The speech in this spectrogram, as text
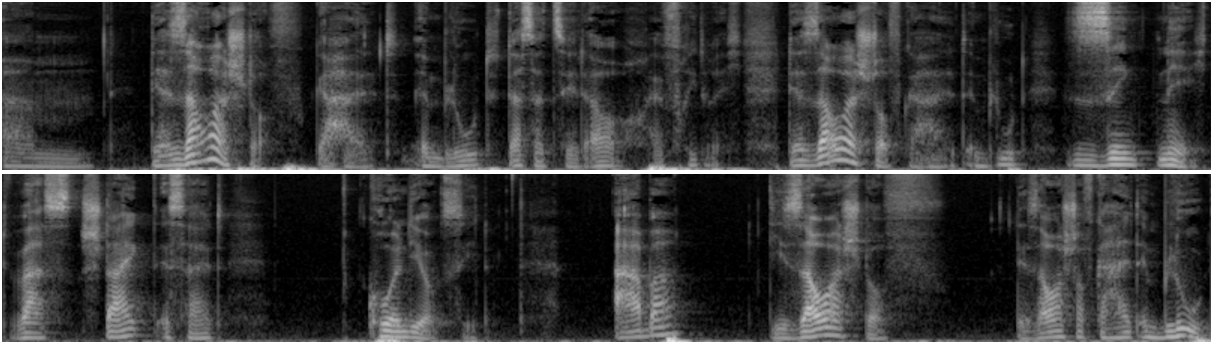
Ähm, der Sauerstoffgehalt im Blut, das erzählt auch Herr Friedrich, der Sauerstoffgehalt im Blut sinkt nicht. Was steigt, ist halt Kohlendioxid. Aber die Sauerstoff, der Sauerstoffgehalt im Blut,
